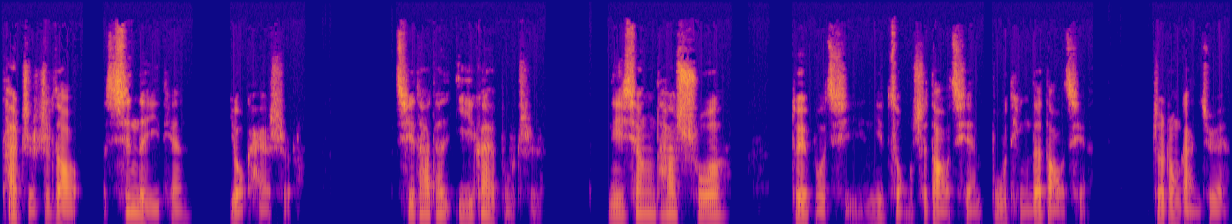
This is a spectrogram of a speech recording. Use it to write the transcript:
他只知道新的一天又开始了，其他他一概不知。你向他说：“对不起。”你总是道歉，不停的道歉，这种感觉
